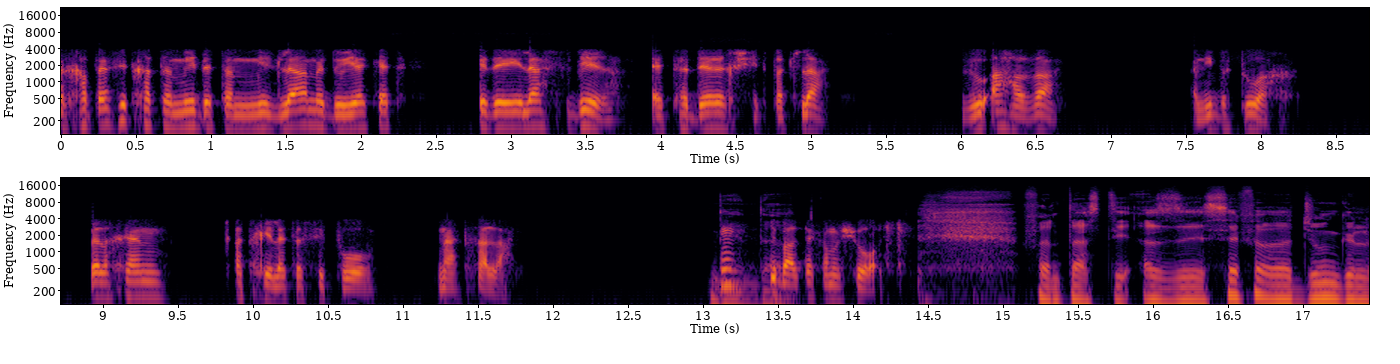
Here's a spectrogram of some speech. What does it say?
אחפש איתך תמיד את המילה המדויקת כדי להסביר את הדרך שהתפתלה. זו אהבה, אני בטוח, ולכן אתחיל את הסיפור מההתחלה. נהדר. קיבלת כמה שורות. פנטסטי. אז אה, ספר הג'ונגל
